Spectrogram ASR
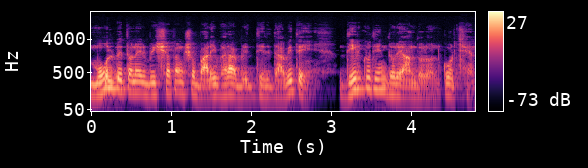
মূল বেতনের বিশ শতাংশ বাড়ি ভাড়া বৃদ্ধির দাবিতে দীর্ঘদিন ধরে আন্দোলন করছেন।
